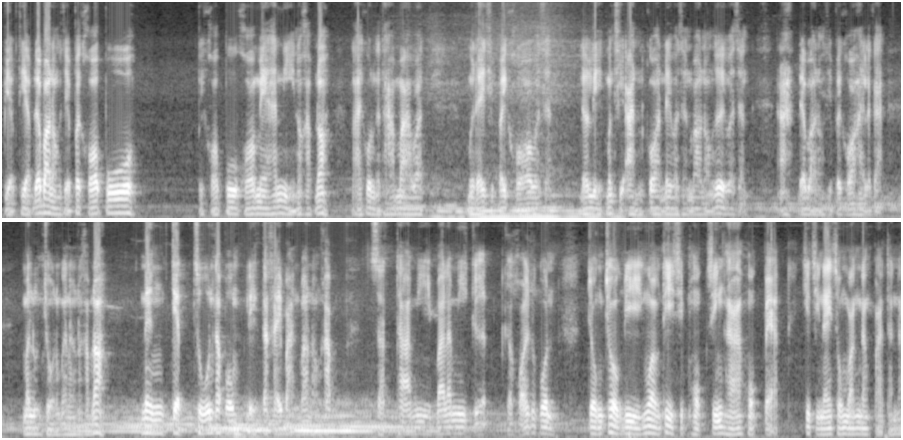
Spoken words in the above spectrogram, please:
เปรียบเทียบแล้วบ้านน้องจะไปขอปู ไปขอปูขอแม่ฮันนี่เนาะครับเนาะหลายคนก็ถามมาว่าเมื่อใดสิไปขอว่าสันแล้วเหลขมันสิอันก่อนได้ว่าสันบ่าวน้องเอ้ยว่าสันอะเดี๋ยวบ่าวน้องสิไปขอให้แล้วก็มาลุ้นโชว์กันนะครับเนาะหนึ่งเจ็ดศูนย์ครับผมเหลขตะไคร้บานบ่าวน้องครับศรัทธามีบารมีเกิดก็ขอให้ทุกคนจงโชคดีงวดวันที่ 16 สิงหา 68 คิดสิ่งใดสมหวังดังปรารถนา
